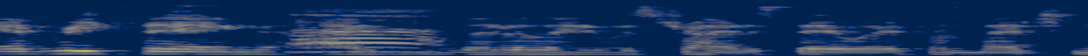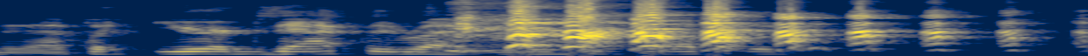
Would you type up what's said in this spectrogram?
everything. Ah. I literally was trying to stay away from mentioning that, but you're exactly right. We, were just watching-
